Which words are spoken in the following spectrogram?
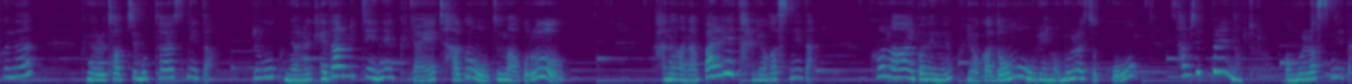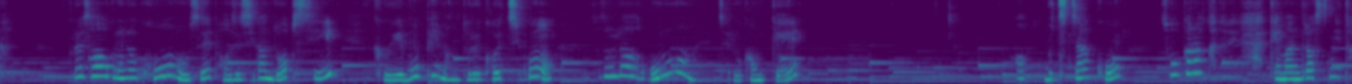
그는 그녀를 잡지 못하였습니다. 그리고 그녀는 계단 밑에 있는 그녀의 작은 오두막으로 가능한 한 빨리 달려갔습니다. 그러나 이번에는 그녀가 너무 오래 머물러 있었고 30분이 넘도록 머물렀습니다. 그래서 그녀는 고운 옷을 벗을 시간도 없이 그 위에 모피 망토를 걸치고 서둘러 온몸을 재료가 함께 어, 묻히지 않고 손가락 하나를 하얗게 만들었습니다.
